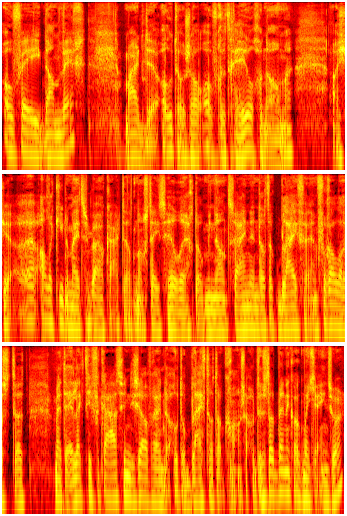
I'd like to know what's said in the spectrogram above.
OV dan weg. Maar de auto zal over het geheel genomen, als je uh, alle kilometers bij elkaar telt, nog steeds heel erg dominant zijn en dat ook blijven. En vooral als dat met de elektrificatie in die zelfrijdende auto blijft dat ook gewoon zo. Dus dat ben ik ook met je eens hoor.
